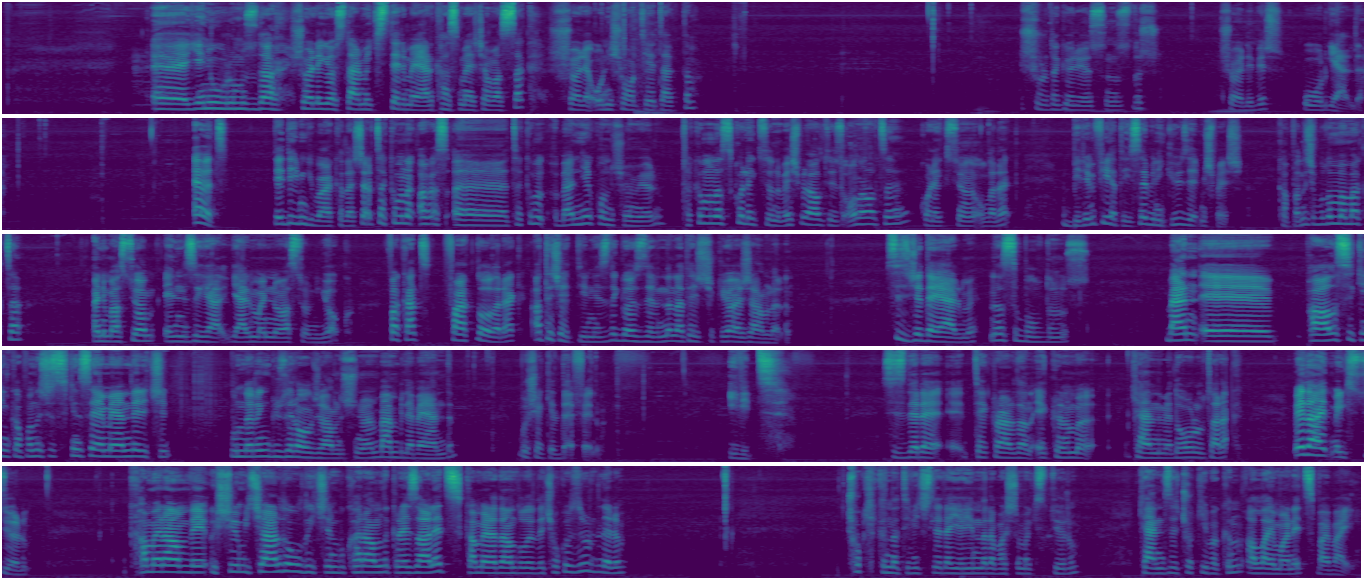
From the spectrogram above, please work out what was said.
Ee, yeni uğrumuzu da şöyle göstermek isterim eğer kasma yaşamazsak. Şöyle 13 ortaya taktım. Şurada görüyorsunuzdur. Şöyle bir uğur geldi. Evet. Dediğim gibi arkadaşlar takımın eee, takımın ben niye konuşamıyorum? Takımın asıl koleksiyonu 5616 koleksiyonu olarak birim fiyatı ise 1275. Kapanış bulunmamakta. Animasyon elinize gel- gelme animasyonu yok. Fakat farklı olarak ateş ettiğinizde gözlerinden ateş çıkıyor ajanların. Sizce değer mi? Nasıl buldunuz? Ben eee, pahalı skin, kapanışlı skin sevmeyenler için bunların güzel olacağını düşünüyorum. Ben bile beğendim. Bu şekilde efendim. Evet. Sizlere e, tekrardan ekranımı kendime doğrultarak veda etmek istiyorum. Kameram ve ışığım içeride olduğu için bu karanlık rezalet kameradan dolayı da çok özür dilerim. Çok yakında Twitch'lere yayınlara başlamak istiyorum. Kendinize çok iyi bakın. Allah'a emanet. Bay bay.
